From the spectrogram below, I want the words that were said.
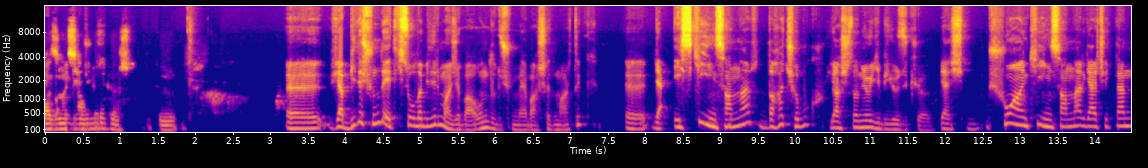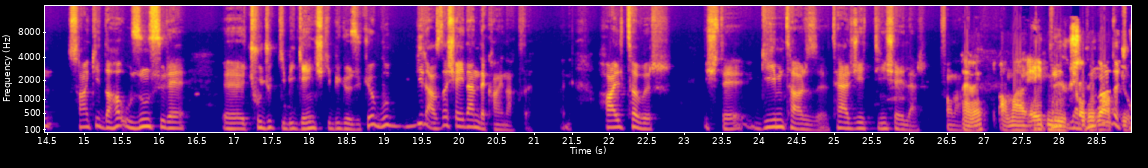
bazı insanları gösteriyor. Ee, ya bir de şunu da etkisi olabilir mi acaba? Onu da düşünmeye başladım artık. Ee, ya eski insanlar daha çabuk yaşlanıyor gibi gözüküyor. Ya yani şu anki insanlar gerçekten sanki daha uzun süre e, çocuk gibi, genç gibi gözüküyor. Bu biraz da şeyden de kaynaklı. Hani hal tavır, işte giyim tarzı, tercih ettiğin şeyler falan. Evet ama en büyük sebebi da çok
